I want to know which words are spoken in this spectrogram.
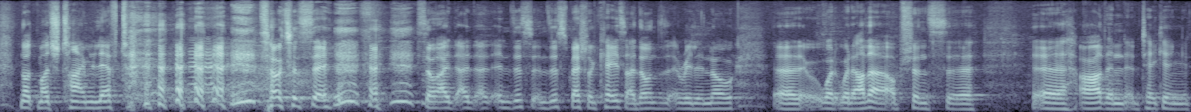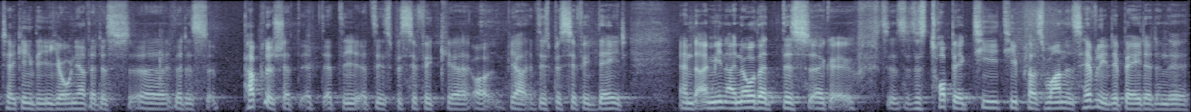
not much time left, so to say. so I, I, in, this, in this special case, I don't really know uh, what, what other options uh, uh, are than taking, taking the EONIA that is, uh, that is published at, at, at, the, at the specific, uh, or, yeah, at the specific date. And I mean, I know that this, uh, this, this, topic, T, T plus one, is heavily debated in the,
